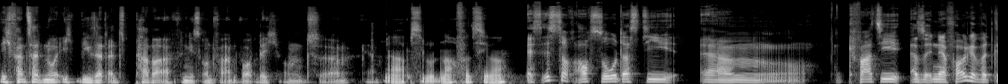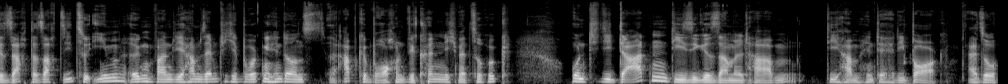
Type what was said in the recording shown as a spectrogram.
Ich fand es halt nur, ich, wie gesagt, als Papa finde ich es unverantwortlich und ähm, ja. ja, absolut nachvollziehbar. Es ist doch auch so, dass die ähm, quasi, also in der Folge wird gesagt, da sagt sie zu ihm irgendwann, wir haben sämtliche Brücken hinter uns abgebrochen, wir können nicht mehr zurück. Und die Daten, die sie gesammelt haben, die haben hinterher die Borg. Also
